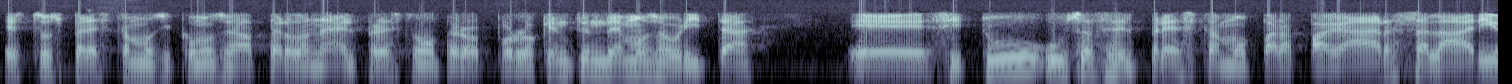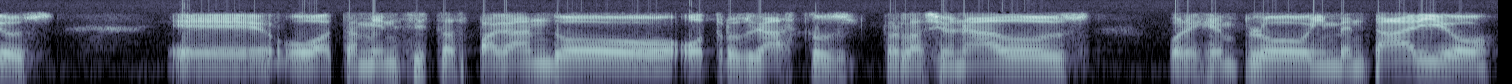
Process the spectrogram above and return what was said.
estos préstamos y cómo se va a perdonar el préstamo, pero por lo que entendemos ahorita, eh, si tú usas el préstamo para pagar salarios eh, o también si estás pagando otros gastos relacionados, por ejemplo, inventario,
